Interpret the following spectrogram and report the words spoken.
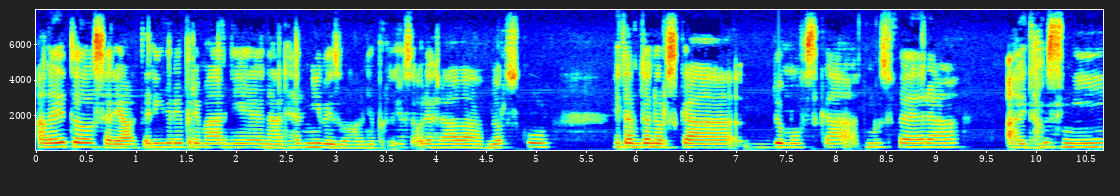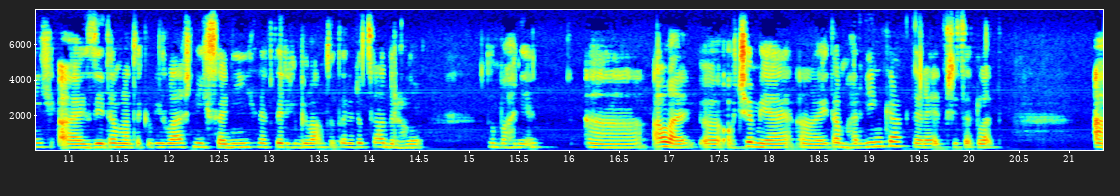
ale je to seriál, který, který primárně je nádherný vizuálně, protože se odehrává v Norsku, je tam ta norská domovská atmosféra, a je tam sníh a jezdí tam na takových zvláštních saních, na kterých by vám to tady docela drhlo v tom bahně. A, ale e, o čem je? Je tam hrdinka, která je 30 let a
